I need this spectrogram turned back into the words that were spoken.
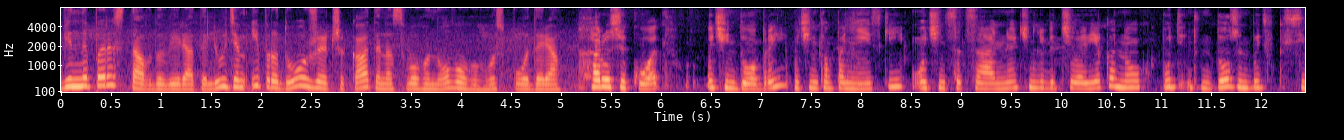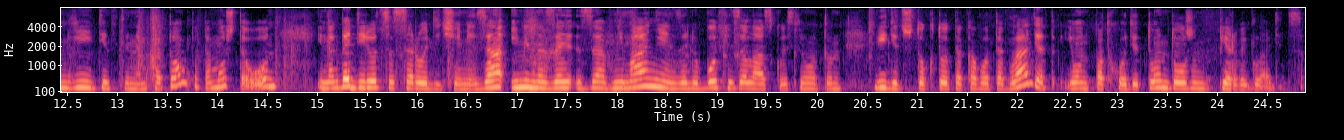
він не перестав довіряти людям і продовжує чекати на свого нового господаря. Хороший кот, очень добрый, очень компанейский, очень социальный, очень любит человека, но будет, должен быть в семье единственным котом, потому что он иногда дерется с сородичами за, именно за, за внимание, за любовь и за ласку. Если вот он видит, что кто-то кого-то гладит, и он подходит, то он должен первый гладиться.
